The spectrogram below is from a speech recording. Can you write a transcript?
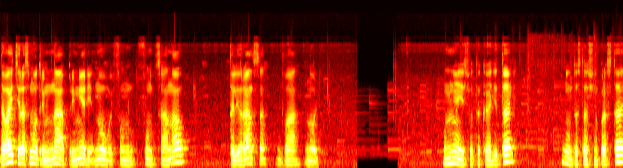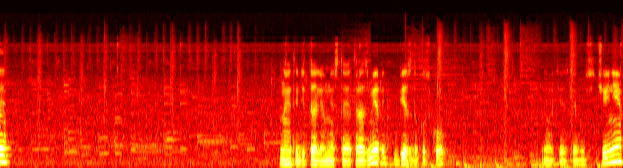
Давайте рассмотрим на примере новый фун функционал толеранса 2.0. У меня есть вот такая деталь, ну достаточно простая. На этой детали у меня стоят размеры без допусков. Давайте я сделаю сечение.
